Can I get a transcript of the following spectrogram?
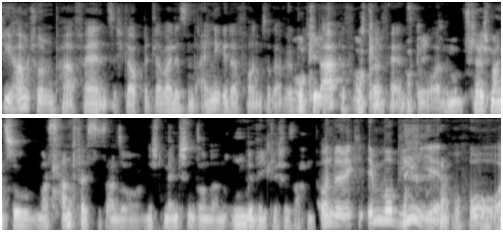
Die haben schon ein paar Fans. Ich glaube, mittlerweile sind einige davon sogar wirklich Okay, starke Fußballfans okay. geworden. Vielleicht meinst du was Handfestes, also nicht Menschen, sondern unbewegliche Sachen. Unbeweglich Immobilien, hoho.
